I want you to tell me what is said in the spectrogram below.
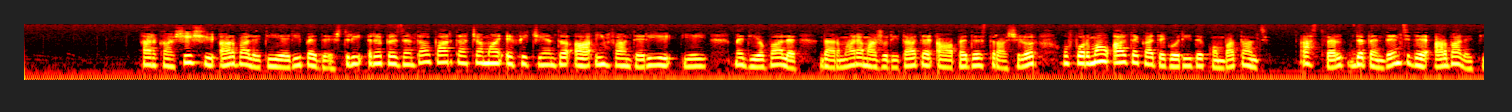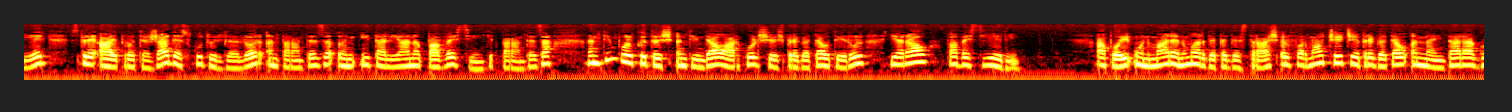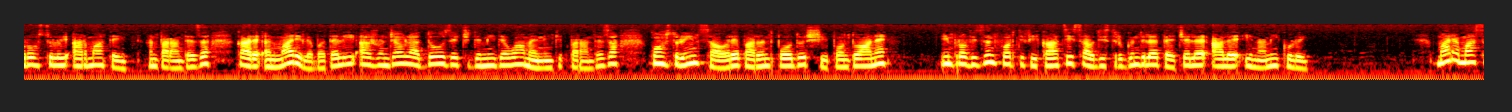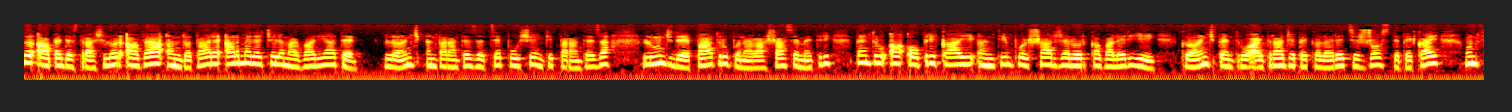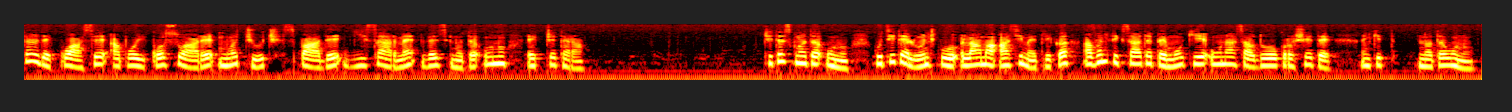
Arcașii și arbaletierii pedeștri reprezentau partea cea mai eficientă a infanteriei medievale, dar marea majoritate a pedestrașilor o formau alte categorii de combatanți. Astfel, dependenți de arbaletieri, spre a-i proteja de scuturile lor, în paranteză în italiană pavesi, închid paranteza, în timpul cât își întindeau arcul și își pregăteau tirul, erau pavesierii. Apoi, un mare număr de pedestrași îl formau cei ce pregăteau înaintarea grosului armatei, în paranteză, care în marile bătălii ajungeau la 20.000 de oameni, închid paranteza, construind sau reparând poduri și pontoane, improvizând fortificații sau distrugându-le pe cele ale inamicului. Marea masă a pedestrașilor avea în dotare armele cele mai variate, lângi, în paranteză țepușe, închid paranteza, lungi de 4 până la 6 metri, pentru a opri caii în timpul șarjelor cavaleriei, cănci pentru a-i trage pe călăreți jos de pe cai, un fel de coase, apoi cosoare, măciuci, spade, ghisarme, vezi notă 1, etc. Citesc notă 1. Cuțite lungi cu lama asimetrică, având fixate pe muchie una sau două croșete. Închid notă 1.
